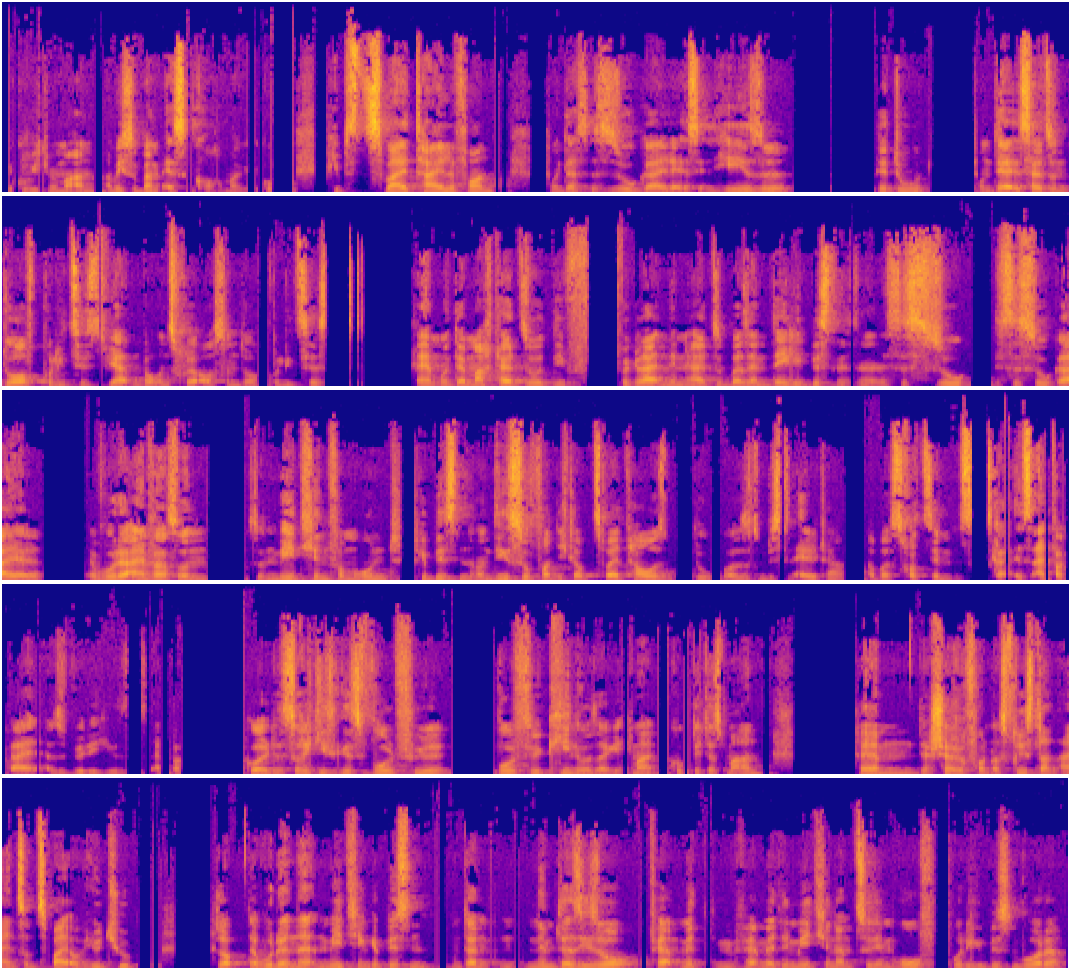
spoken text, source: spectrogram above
gucke ich mir mal an. Habe ich so beim Essen kochen mal geguckt. Gibt's zwei Teile von und das ist so geil. Der ist in Hesel, der Dude, und der ist halt so ein Dorfpolizist. Wir hatten bei uns früher auch so einen Dorfpolizist. Ähm, und der macht halt so, die begleiten den halt so bei seinem Daily Business. Ne? Das ist so, das ist so geil. Da wurde einfach so ein, so ein Mädchen vom Hund gebissen und die ist so von, ich glaube, 2000 Doku. Also ist ein bisschen älter, aber es trotzdem ist, ist einfach geil. Also wirklich ist es einfach Gold. Das ist so richtiges Wohlfühl, Wohlfühl-Kino, sag ich mal. Guckt euch das mal an. Ähm, der Sheriff von Ostfriesland 1 und 2 auf YouTube. So, da wurde ein Mädchen gebissen und dann nimmt er sie so, fährt mit, fährt mit dem Mädchen dann zu dem Hof, wo die gebissen wurde.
